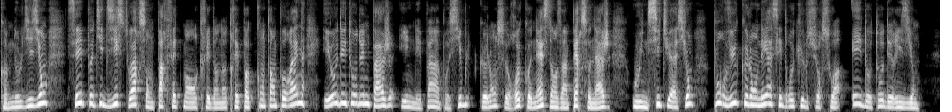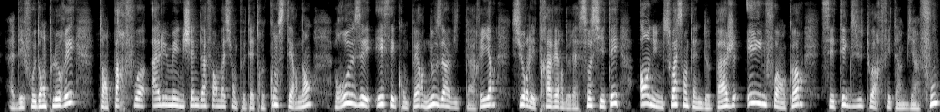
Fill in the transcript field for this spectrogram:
Comme nous le disions, ces petites histoires sont parfaitement ancrées dans notre époque contemporaine et au détour d'une page, il n'est pas impossible que l'on se reconnaisse dans un personnage ou une situation pourvu que l'on ait assez de recul sur soi et d'autodérision. À défaut d'en pleurer, tant parfois allumer une chaîne d'information peut être consternant, Rosé et ses compères nous invitent à rire sur les travers de la société en une soixantaine de pages et une fois encore, cet exutoire fait un bien fou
